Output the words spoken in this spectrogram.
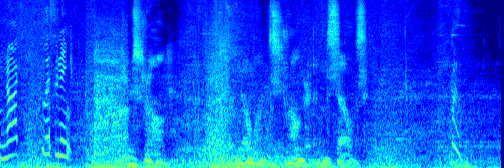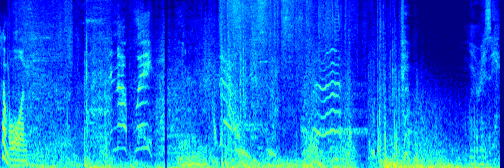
I'm not listening. You're strong. But no one is stronger than themselves. Come on. Enough, Li! Where is he?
